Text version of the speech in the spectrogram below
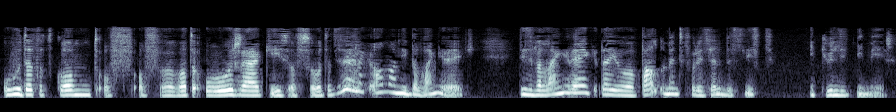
hoe dat het komt of, of uh, wat de oorzaak is of zo. Dat is eigenlijk allemaal niet belangrijk. Het is belangrijk dat je op een bepaald moment voor jezelf beslist: ik wil dit niet meer.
